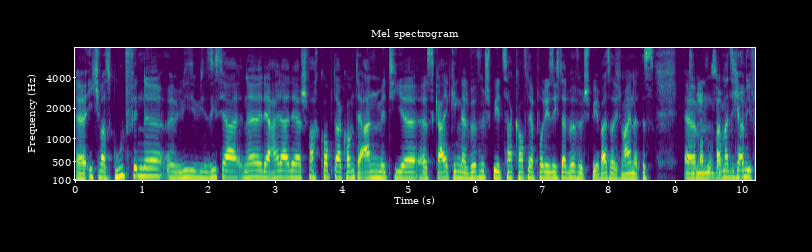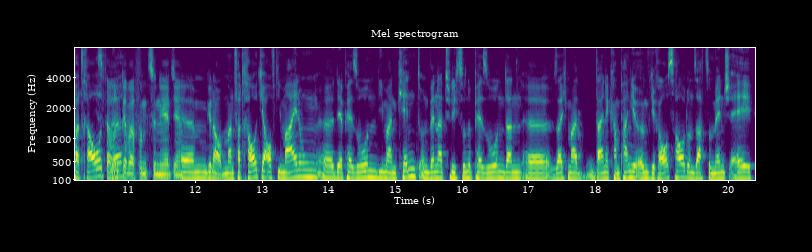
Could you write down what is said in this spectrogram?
äh, ich was gut finde, äh, wie, wie siehst ja, ne, der Heiler, der Schwachkopf, da kommt er an mit hier äh, Sky King, das Würfelspiel, zack, kauft der Potti sich das Würfelspiel. Weißt du, was ich meine? Das ist, ähm, das ist so, weil man sich irgendwie vertraut, Verrückt, aber funktioniert, ja. Ähm, genau, man vertraut ja auf die Meinung äh, der Person, die man kennt. Und wenn natürlich so eine Person dann, äh, sag ich mal, deine Kampagne irgendwie raushaut und sagt so, Mensch, ey,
